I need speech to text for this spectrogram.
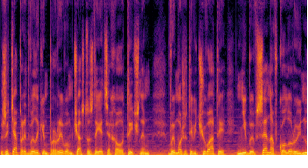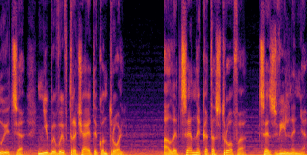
Життя перед великим проривом часто здається хаотичним. Ви можете відчувати, ніби все навколо руйнується, ніби ви втрачаєте контроль. Але це не катастрофа, це звільнення.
